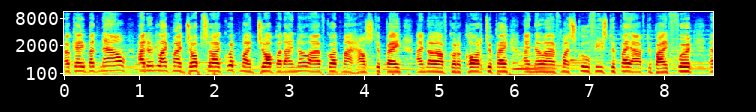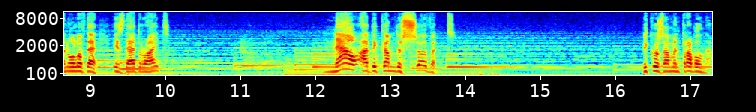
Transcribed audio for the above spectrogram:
Okay, but now I don't like my job, so I quit my job. But I know I've got my house to pay. I know I've got a car to pay. I know I have my school fees to pay. I have to buy food and all of that. Is that right? Now I become the servant because I'm in trouble now.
